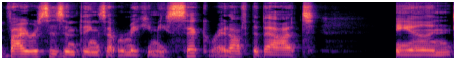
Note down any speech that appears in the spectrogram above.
viruses and things that were making me sick right off the bat. And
